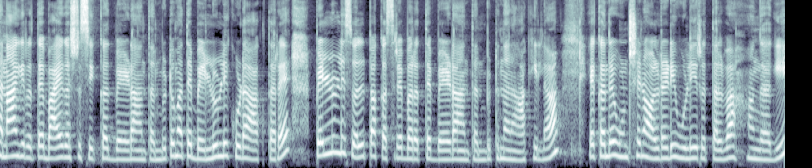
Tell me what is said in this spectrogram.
ಚೆನ್ನಾಗಿರುತ್ತೆ, ಬಾಯಿಗಷ್ಟು ಸಿಕ್ಕೋದು ಬೇಡ ಅಂತಂದ್ಬಿಟ್ಟು ಮತ್ತು ಬೆಳ್ಳುಳ್ಳಿ ಕೂಡ ಹಾಕ್ತಾರೆ. ಬೆಳ್ಳುಳ್ಳಿ ಸ್ವಲ್ಪ ಕಸರೆ ಬರುತ್ತೆ, ಬೇಡ ಅಂತಂದ್ಬಿಟ್ಟು ನಾನು ಹಾಕಿಲ್ಲ. ಯಾಕಂದರೆ ಹುಣ್ಸೆನ ಆಲ್ರೆಡಿ ಉಳಿರುತ್ತಲ್ವ ಹಾಗಾಗಿ.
